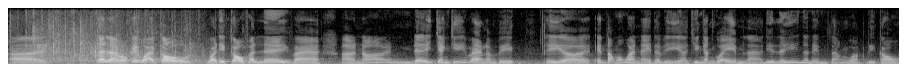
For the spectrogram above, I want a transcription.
à, đây là một cái quả cầu quả địa cầu pha lê và à, nó để trang trí bàn làm việc. Thì à, em tặng món quà này tại vì à, chuyên ngành của em là địa lý nên em tặng quả địa cầu.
